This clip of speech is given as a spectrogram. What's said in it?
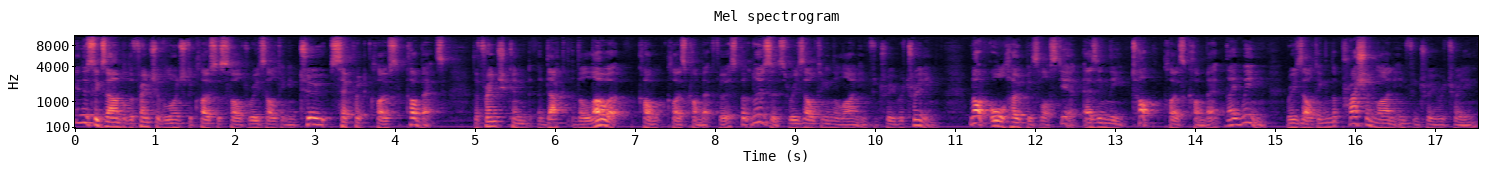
In this example, the French have launched a close assault resulting in two separate close combats. The French conduct the lower com close combat first, but loses, resulting in the line infantry retreating. Not all hope is lost yet, as in the top close combat, they win, resulting in the Prussian line infantry retreating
